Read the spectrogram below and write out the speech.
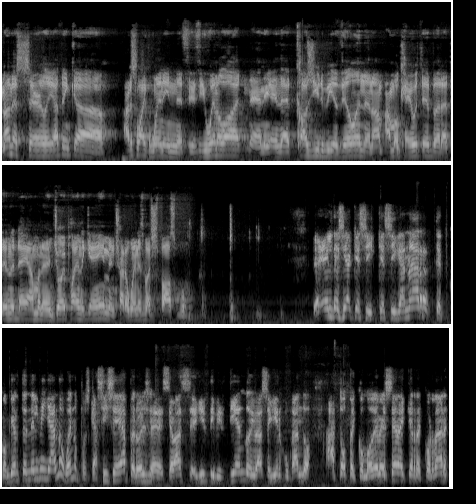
Not necessarily. I think uh, I just like winning. If, if you win a lot and, and that causes you to be a villain, then I'm, I'm okay with it. But at the end of the day, I'm going to enjoy playing the game and try to win as much as possible. Él decía que si, que si ganar te convierte en el villano, bueno, pues que así sea, pero él se, va a seguir divirtiendo y va a seguir jugando a tope como debe ser. Hay que recordar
